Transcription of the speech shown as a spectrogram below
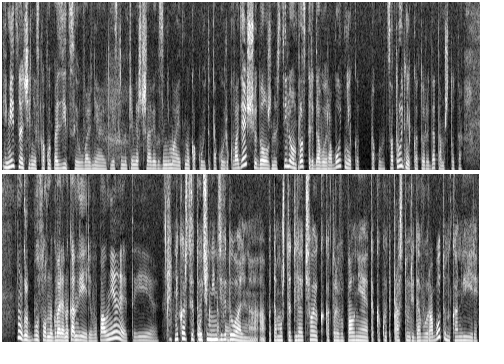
Имеет значение, с какой позиции увольняют? Если, например, человек занимает ну, какую-то такую руководящую должность, или он просто рядовой работник, такой вот сотрудник, который да, там что-то ну, грубо, условно говоря, на конвейере выполняет. И Мне кажется, это очень индивидуально, такая. потому что для человека, который выполняет какую-то простую рядовую работу на конвейере,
